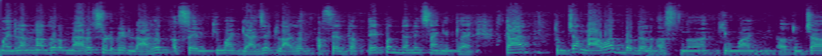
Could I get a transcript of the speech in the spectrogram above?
महिलांना जर मॅरेज सर्टिफिकेट लागत असेल किंवा गॅजेट लागत असेल तर ते पण त्यांनी सांगितलंय काय? तुमच्या नावात बदल असणं किंवा तुमच्या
